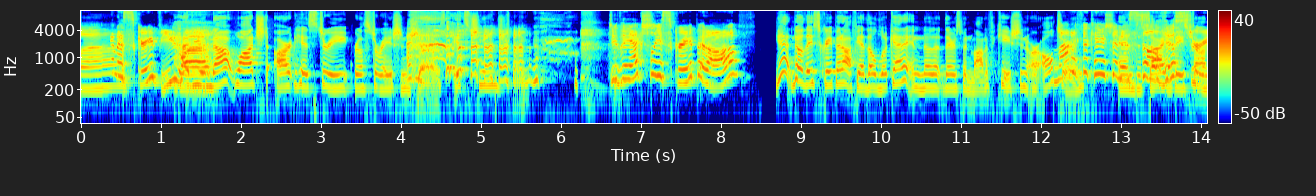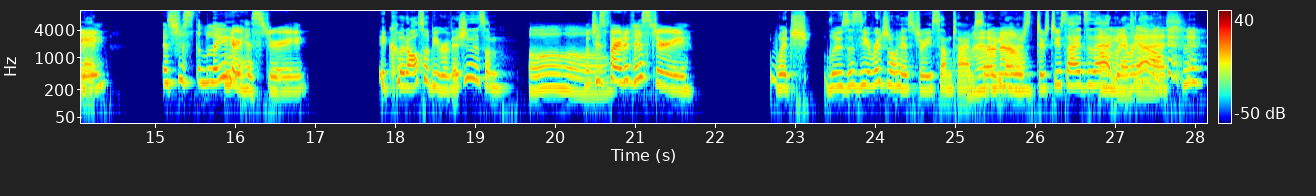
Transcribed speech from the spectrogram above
I'm gonna scrape you. Have up. you not watched art history restoration shows? It's changed me. Do they actually scrape it off? Yeah, no, they scrape it off. Yeah, they'll look at it and know that there's been modification or altering. Modification and is still decide based on history. It's just the later Hmm. history, It could also be revisionism, oh, which is part of history. which loses the original history sometimes. I so don't you know, know. there's there's two sides of that. Oh you never gosh. know.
